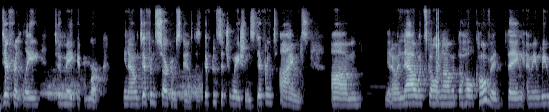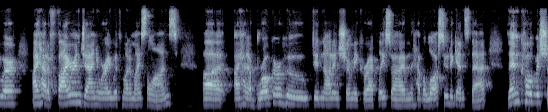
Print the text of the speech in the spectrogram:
differently to make it work you know different circumstances different situations different times. Um, you know and now what's going on with the whole covid thing i mean we were i had a fire in january with one of my salons uh, I had a broker who did not insure me correctly, so I have a lawsuit against that. Then COVID, sh-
